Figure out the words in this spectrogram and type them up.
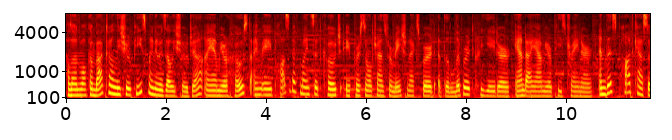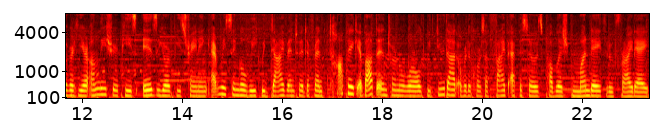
Hello and welcome back to Unleash Your Peace. My name is Ali Shoja. I am your host. I'm a positive mindset coach, a personal transformation expert, a deliberate creator, and I am your peace trainer. And this podcast over here, Unleash Your Peace, is your peace training. Every single week, we dive into a different topic about the internal world. We do that over the course of five episodes published Monday through Friday.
